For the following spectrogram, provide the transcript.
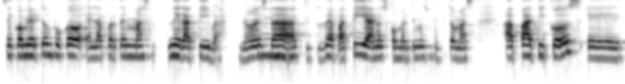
se convierte un poco en la parte más negativa, ¿no? Esta actitud de apatía, nos convertimos un poquito más apáticos, eh,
